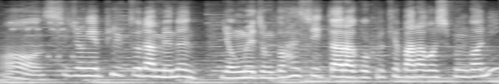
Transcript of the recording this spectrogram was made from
어, 시종의 필두라면은 영매 정도 할 수 있다라고 그렇게 말하고 싶은 거니?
